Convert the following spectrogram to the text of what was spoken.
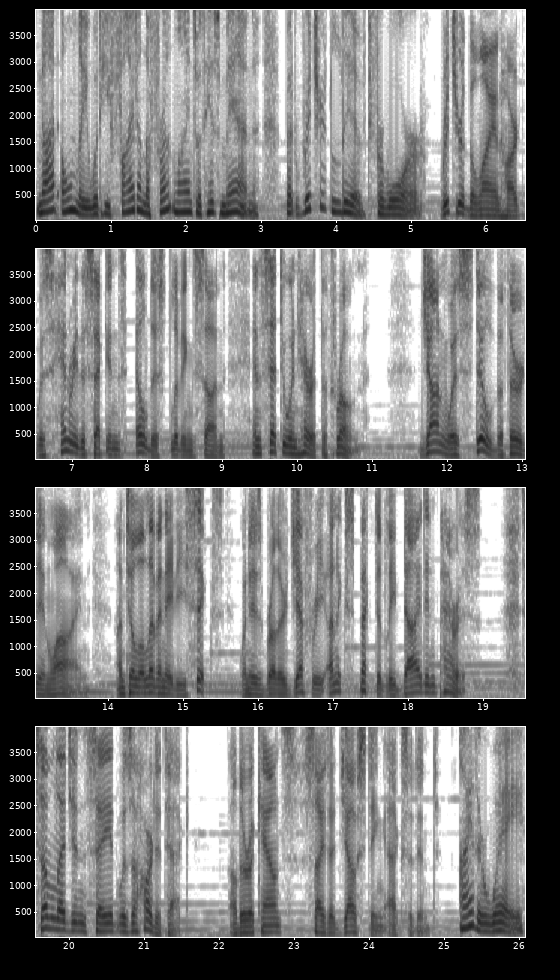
Not only would he fight on the front lines with his men, but Richard lived for war. Richard the Lionheart was Henry II's eldest living son and set to inherit the throne. John was still the third in line until 1186, when his brother Geoffrey unexpectedly died in Paris. Some legends say it was a heart attack. Other accounts cite a jousting accident. Either way,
